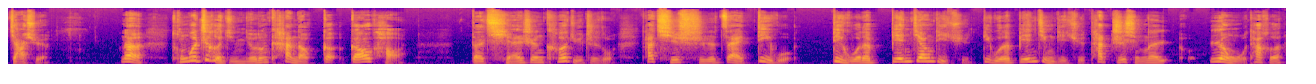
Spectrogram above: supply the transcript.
家学。那通过这个，你就能看到高高考的前身科举制度，它其实在帝国帝国的边疆地区、帝国的边境地区，它执行的任务，它和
